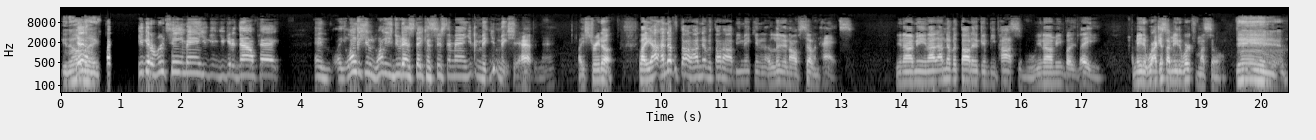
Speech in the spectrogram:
you know Yeah, like like, you get a routine, man. You get you get it down packed, and like long as you long as you do that and stay consistent, man, you can make you can make shit happen, man. Like straight up. Like I, I never thought I never thought I'd be making a living off selling hats. You know what I mean? I, I never thought it could be possible. You know what I mean? But hey, I made it. work. I guess I made it work for myself. damn.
